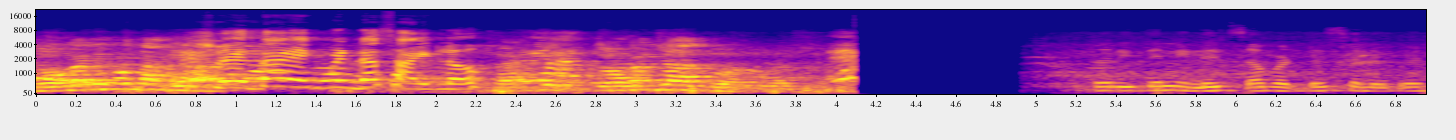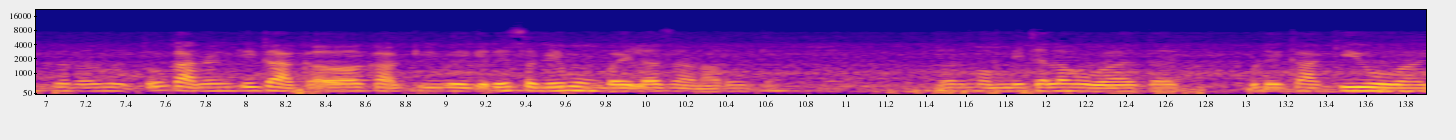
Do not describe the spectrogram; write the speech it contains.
दोघांनी पण टाकलं. श्वेता मिनिट साईडला. तर इथे निलेशचा बड्डे सेलिब्रेट करत होतो कारण की काका काकी वगैरे सगळे मुंबईला जाणार होते. तर मम्मी त्याला ओवाळत आहेत पुढे काकी ओवाळ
